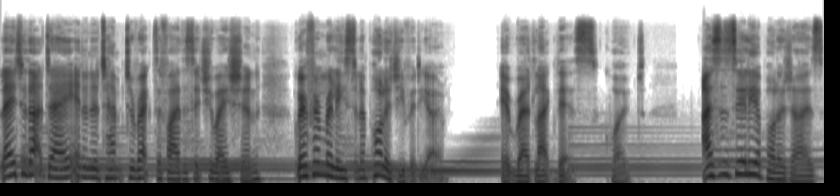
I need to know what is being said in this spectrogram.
Later that day, in an attempt to rectify the situation, Griffin released an apology video. It read like this quote, I sincerely apologize.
